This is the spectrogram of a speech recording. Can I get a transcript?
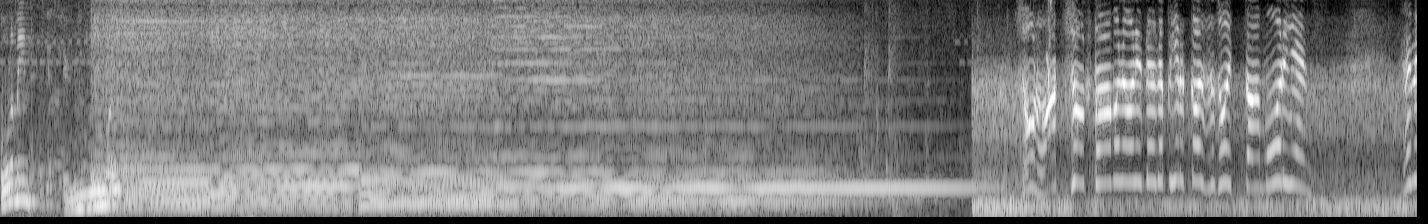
Kulmin. Moi. Sun Atso Taavanoni täältä Pirkkalassa soittaa, morjens! Ja me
